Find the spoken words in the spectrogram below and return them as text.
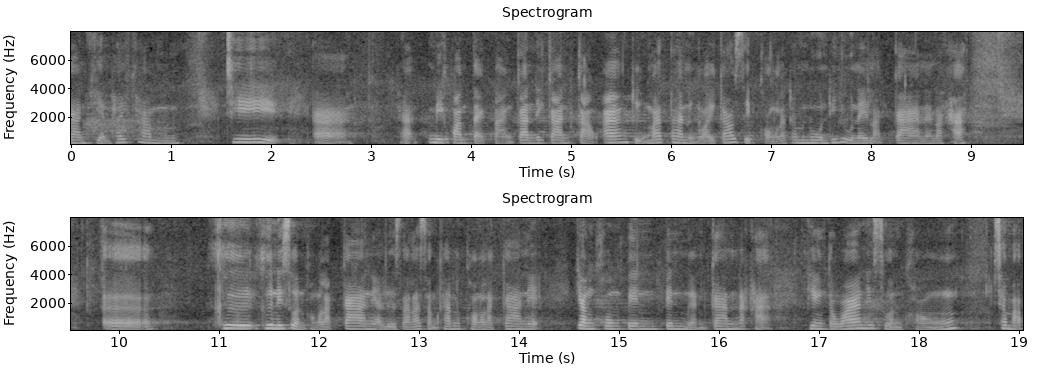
การเขียนถ้อยคำที่มีความแตกต่างกันในการกล่าวอ้างถึงมาตรา 190 ของรัฐธรรมนูญที่อยู่ในหลักการนะคะคือคือในส่วนของหลักการเนี่ยหรือสาระสำคัญของหลักการเนี่ยยังคงเป็นเป็นเหมือนกันนะคะ เพียงแต่ว่าในส่วนของฉบับ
